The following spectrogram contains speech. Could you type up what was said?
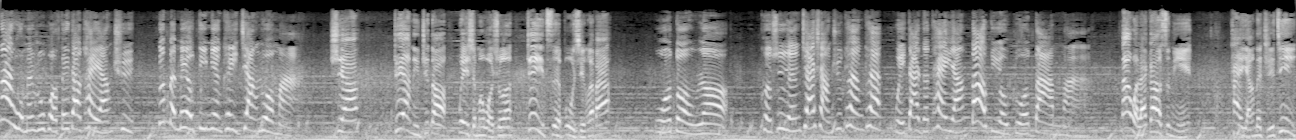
那我们如果飞到太阳去？根本没有地面可以降落嘛！是啊，这样你知道为什么我说这次不行了吧？我懂了。可是人家想去看看伟大的太阳到底有多大嘛？那我来告诉你，太阳的直径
